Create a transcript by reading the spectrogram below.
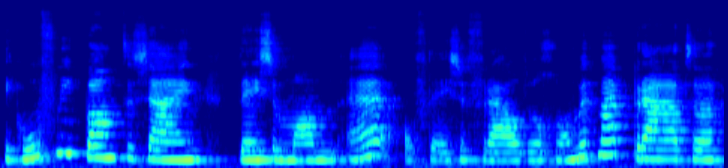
ik hoef niet bang te zijn. Deze man hè, of deze vrouw wil gewoon met mij praten.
